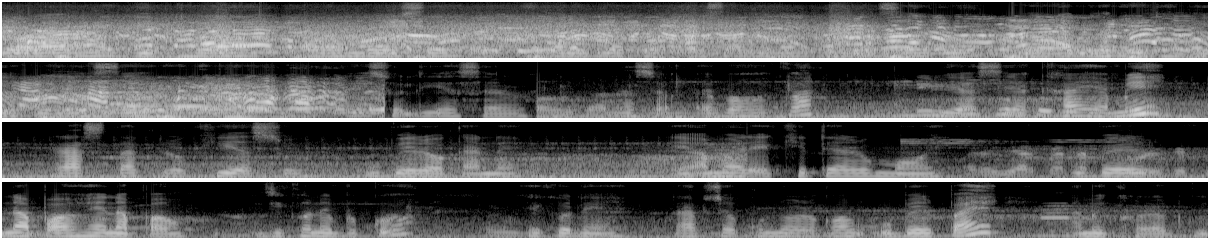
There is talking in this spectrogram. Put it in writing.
দৰা মানে গীত ধৰা আৰম্ভ হৈছে। ছোৱালীবিলাকে পইচা যোগান কৰি আছে। ল'ৰাবিলাকেও ধেমালি কৰি আছে। চলি আছে আৰু। তাৰপিছত এবহকত বিয়া চিয়া খাই আমি ৰাস্তাত ৰখি আছোঁ। উবেৰৰ কাৰণে। আমাৰ এখেতে আৰু মই। উবেৰ নাপাওঁহে নাপাওঁ। যিখনে বুকো সেইখনে। তাৰপিছত কোনো ৰকম উবেৰ পাই আমি ঘৰত গ'লোঁ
